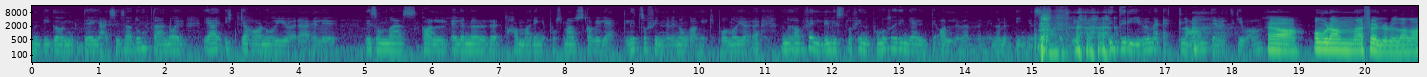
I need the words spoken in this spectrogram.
De gang, det jeg syns er dumt, det er når jeg ikke har noe å gjøre, eller liksom når jeg skal Eller når Hanna ringer på hos meg, så skal vi leke litt, så finner vi noen ganger ikke på noe å gjøre. Men når jeg har veldig lyst til å finne på noe, så ringer jeg rundt til alle vennene mine, men ingen svarer. De driver med et eller annet, jeg vet ikke hva. Ja, Og hvordan eh, føler du deg da?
